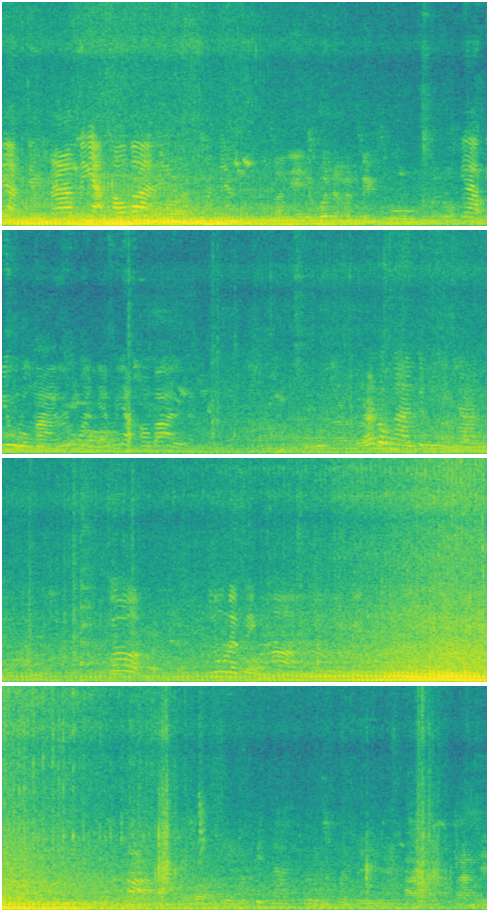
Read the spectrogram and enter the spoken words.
ม่อยากเจอหน้าไม่อยากเข้าบ้านเลยวันเนี้ย ตอนนี้ไอ้วุฒิน่ะมันเป็นครูมันลง อยากอยู่โรงงานไม่วันเนี้ยไม่อยากเข้าบ้านเลย แล้วโรงงานจะมีอีกนานไหมท ก็นู่นละสิงหาค่ะำเดี๋ยวมันปิดนานเกิน มันมีงานเอ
